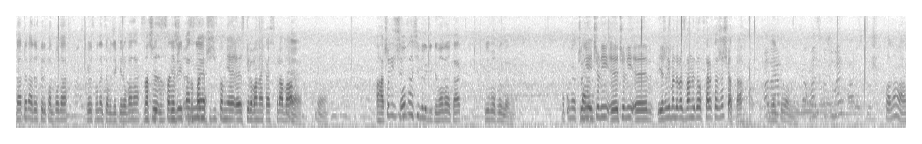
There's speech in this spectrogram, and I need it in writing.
na ten adres, który pan poda, korespondencja będzie kierowana. Znaczy, zostanie, Jeżeli pan zostanie nie- przeciwko mnie e, skierowana jakaś sprawa? Nie, nie. Aha, czyli, Bo pan się wylegitymował, tak? Nie było problemu. Natomiast czyli, pan, czyli, y, czyli y, jeżeli będę wezwany, to w charakterze świadka? ewentualnie. Pana mam.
